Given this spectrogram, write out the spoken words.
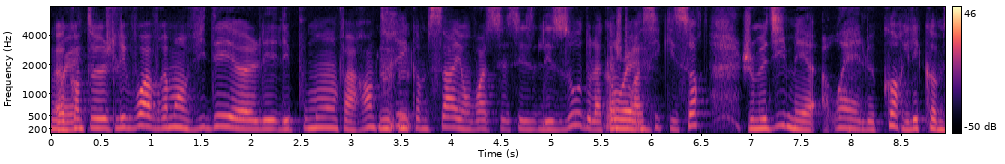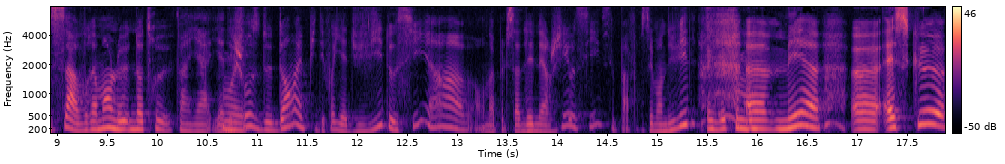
Euh, quand euh, je les vois vraiment vider euh, les, poumons, enfin rentrer comme ça, et on voit les os de la cage thoracique qui sortent, je me dis, mais ouais, le corps, il est comme ça, vraiment, le, notre, enfin, il y a, y a des choses dedans, et puis des fois, il y a du vide aussi, hein. on appelle ça de l'énergie aussi, c'est pas forcément du vide. mais est-ce que,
